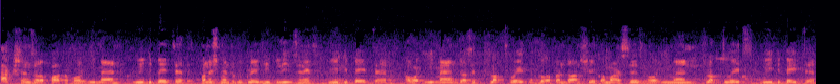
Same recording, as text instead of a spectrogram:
actions are a part of our Iman. We debated punishment of the grave, he believes in it. We debated our Iman, does it fluctuate, go up and down? Shaykh Umar says our Iman fluctuates. We debated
